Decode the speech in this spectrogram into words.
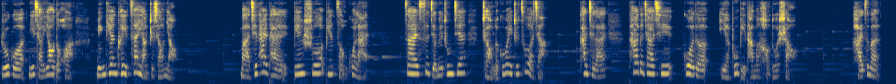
如果你想要的话，明天可以再养只小鸟。马奇太太边说边走过来，在四姐妹中间找了个位置坐下，看起来他的假期过得也不比他们好多少。孩子们，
